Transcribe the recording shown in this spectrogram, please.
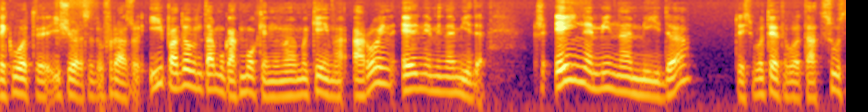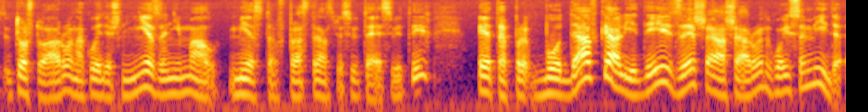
Так вот, еще раз эту фразу. И подобно тому, как Мокин Макейма Ароин Эйна Минамида. Эйна Минамида, есть вот это вот отсутствие, то, что Аарон Акойдыш не занимал место в пространстве святая святых, это бодавка алидей зеша ашарон гойсамида.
